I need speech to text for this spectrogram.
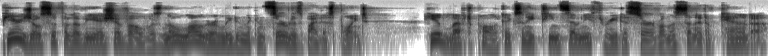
Pierre Joseph Olivier Chauveau was no longer leading the Conservatives by this point. He had left politics in 1873 to serve on the Senate of Canada.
